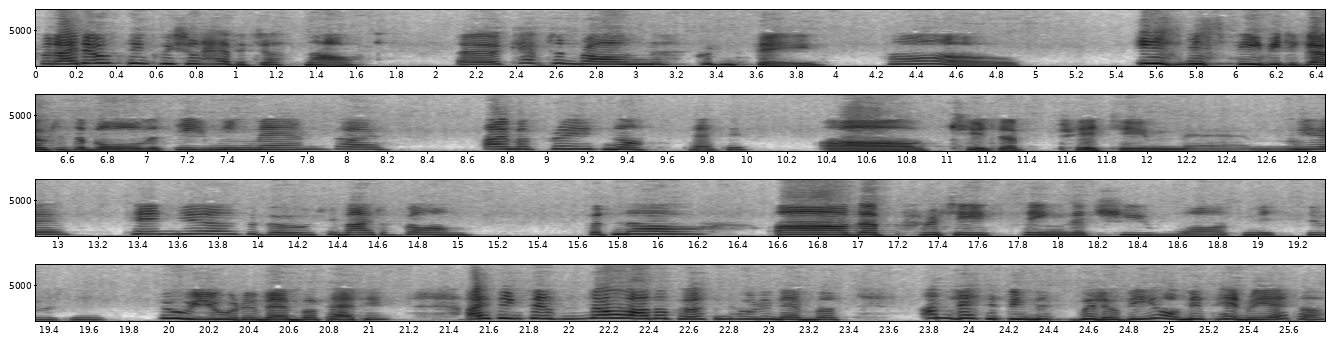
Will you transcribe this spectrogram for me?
But I don't think we shall have it just now. Uh, Captain Brown couldn't stay. Oh. Is Miss Phoebe to go to the ball this evening, ma'am? I, I'm afraid not, Patty. Oh, 'tis a pity, ma'am. Yes, ten years ago she might have gone. But now, Ah, the pretty thing that she was, Miss Susan. do you remember, Patty? I think there's no other person who remembers, unless it be Miss Willoughby or Miss Henrietta.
